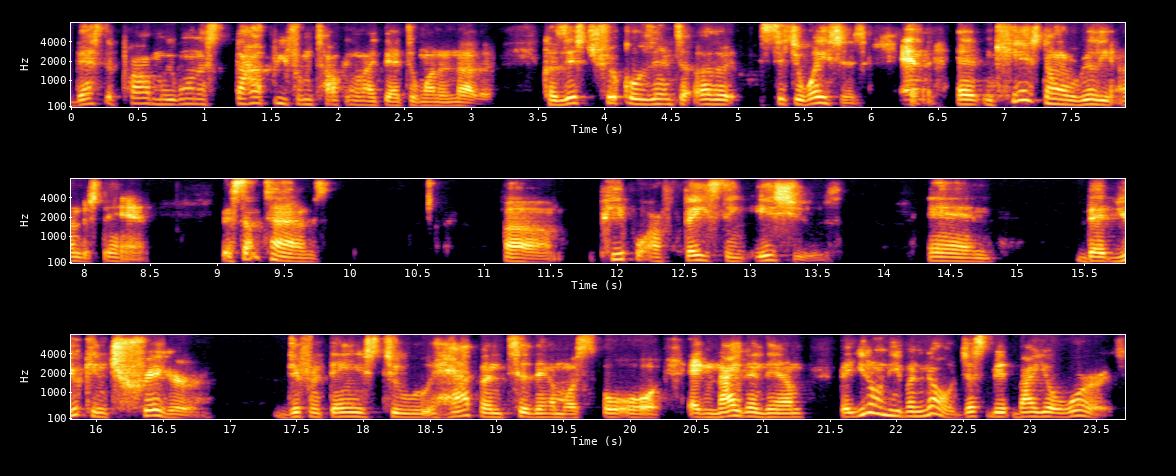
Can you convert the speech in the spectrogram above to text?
That's the problem. We want to stop you from talking like that to one another because this trickles into other situations. And, and kids don't really understand that sometimes um, people are facing issues and that you can trigger different things to happen to them or, or ignite in them that you don't even know just by your words.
